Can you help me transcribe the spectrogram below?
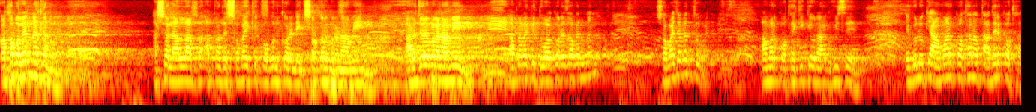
কথা বলেন না কেন? আসলে আল্লাহ আপনাদের সবাইকে কবুল করেন এক সকল বলেন আমিন। আর যারা বলেন আমিন। আপনারা কি দোয়া করে যাবেন না? সবাই যাবেন তো? আমার কথা কি কেউ রাগ হয়েছে এগুলো কি আমার কথা না তাদের কথা?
